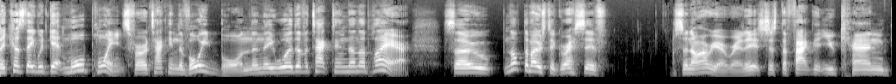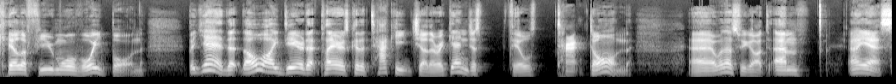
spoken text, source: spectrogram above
because they would get more points for attacking the Voidborn than they would have attacked another player. So, not the most aggressive scenario, really. It's just the fact that you can kill a few more Voidborn. But yeah, the, the whole idea that players could attack each other, again, just feels tacked on. Uh, what else we got? Um, uh, yes,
